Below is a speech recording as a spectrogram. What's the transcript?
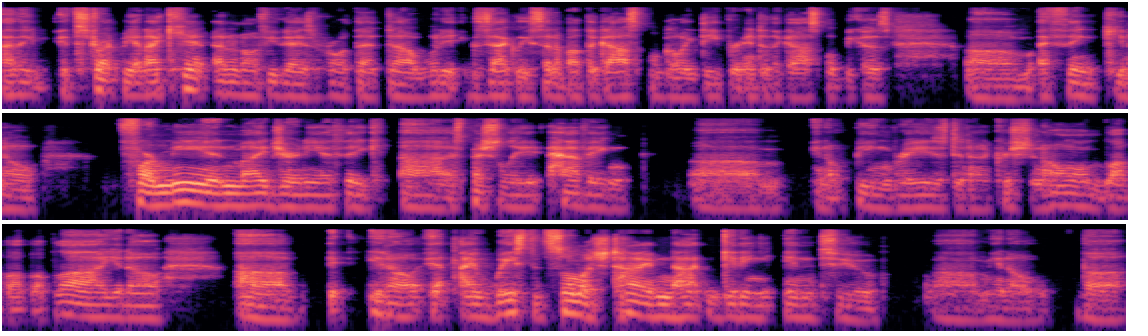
I think it struck me, and I can't. I don't know if you guys wrote that down. What he exactly said about the gospel, going deeper into the gospel, because um, I think you know for me in my journey, I think, uh, especially having, um, you know, being raised in a Christian home, blah blah blah blah, you know, uh, it, you know, it, I wasted so much time not getting into, um, you know, the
